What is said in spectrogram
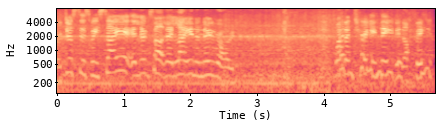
well, just as we say it, it looks like they're laying a new road. well and truly needed, I think.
